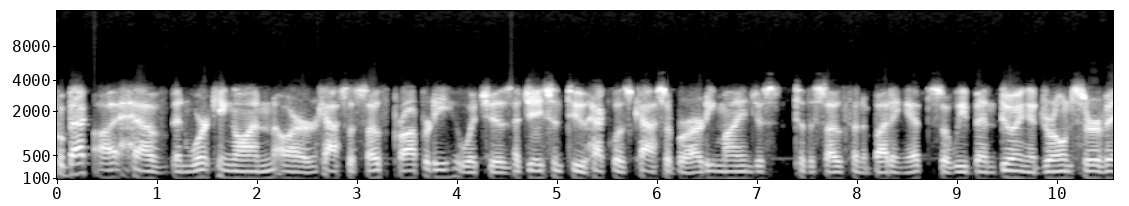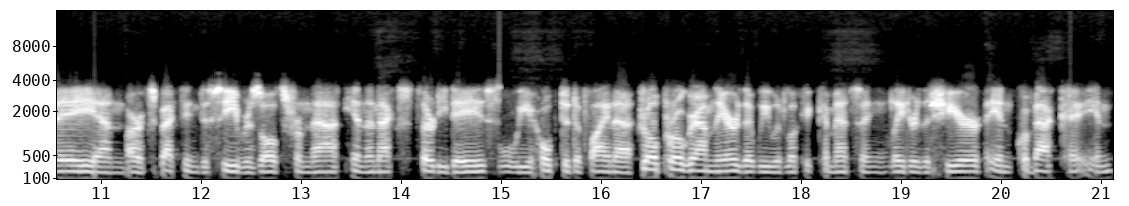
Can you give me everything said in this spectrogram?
Quebec, I have been working on our Casa South property, which is adjacent to Hecla's Casa Berardi mine, just to the south and abutting it. So we've been doing a drone survey and are expecting to see results from that in the next 30 days. We hope to define a drill program there that we would look at commencing later this year. In Quebec, in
